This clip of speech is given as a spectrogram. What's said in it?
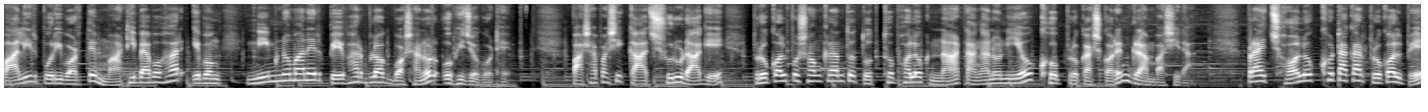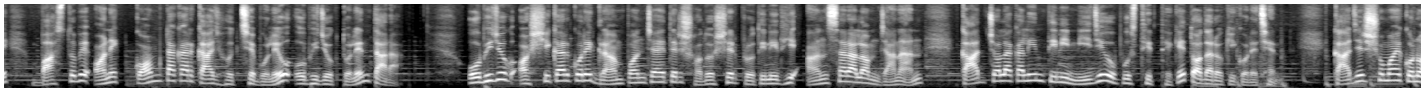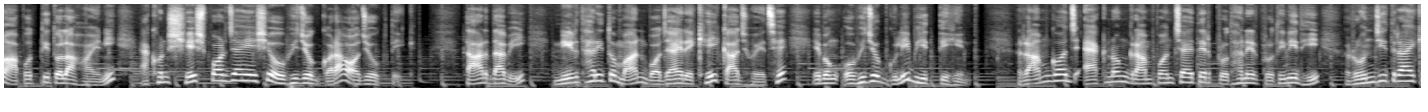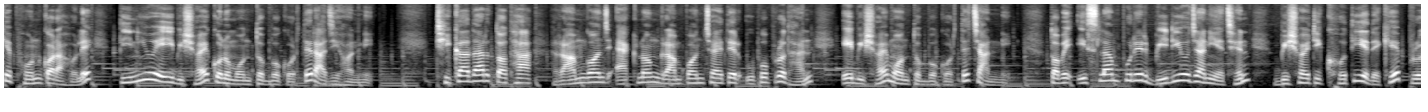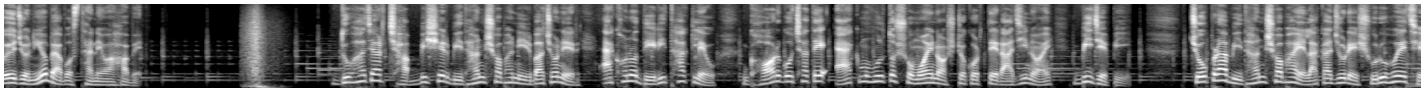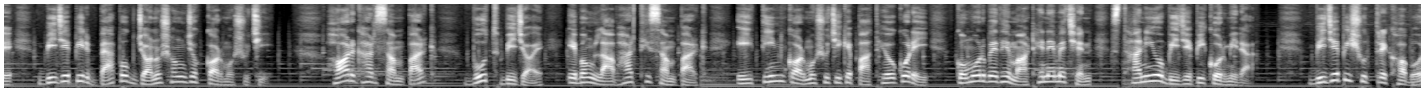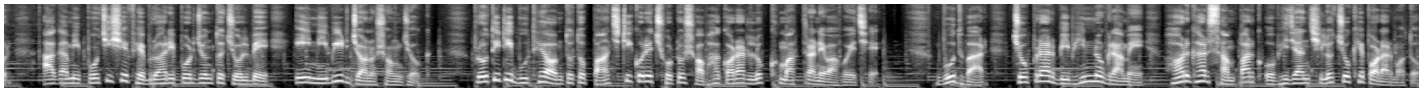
বালির পরিবর্তে মাটি ব্যবহার এবং নিম্নমানের পেভার ব্লক বসানোর অভিযোগ ওঠে। পাশাপাশি কাজ শুরুর আগে প্রকল্প সংক্রান্ত তথ্যফলক না টাঙানো নিয়েও ক্ষোভ প্রকাশ করেন গ্রামবাসীরা। প্রায় ছ লক্ষ টাকার প্রকল্পে বাস্তবে অনেক কম টাকার কাজ হচ্ছে বলেও অভিযোগ তোলেন তারা। অভিযোগ অস্বীকার করে গ্রাম পঞ্চায়েতের সদস্যের প্রতিনিধি আনসার আলম জানান, কাজ চলাকালীন তিনি নিজে উপস্থিত থেকে তদারকি করেছেন। কাজের সময় কোনো আপত্তি তোলা হয়নি, এখন শেষ পর্যায়ে এসে অভিযোগ করা অযৌক্তিক। তার দাবি, নির্ধারিত মান বজায় রেখেই কাজ হয়েছে এবং অভিযোগগুলি ভিত্তিহীন। রামগঞ্জ এক নং গ্রাম পঞ্চায়েতের প্রধানের প্রতিনিধি রঞ্জিত রায়কে ফোন করা হলে তিনিও এই বিষয়ে কোনো মন্তব্য করতে রাজি হননি। ঠিকাদার তথা রামগঞ্জ এক নং গ্রাম পঞ্চায়েতের উপপ্রধান এ বিষয়ে মন্তব্য করতে চাননি। তবে ইসলামপুরের বিডিও জানিয়েছেন, বিষয়টি খতিয়ে দেখে প্রয়োজনীয় ব্যবস্থা নেওয়া হবে। দু হাজার বিধানসভা নির্বাচনের এখনও দেরি থাকলেও ঘর গোছাতে এক মুহূর্ত সময় নষ্ট করতে রাজি নয় বিজেপি। চোপড়া বিধানসভা এলাকা জুড়ে শুরু হয়েছে বিজেপির ব্যাপক জনসংযোগ কর্মসূচি। হরঘর সম্পর্ক, বুথ বিজয় এবং লাভার্থী সম্পর্ক এই তিন কর্মসূচিকে পাথেয় করেই কোমর বেঁধে মাঠে নেমেছেন স্থানীয় বিজেপি কর্মীরা। বিজেপি সূত্রে খবর, আগামী পঁচিশে ফেব্রুয়ারি পর্যন্ত চলবে এই নিবিড় জনসংযোগ। প্রতিটি বুথে অন্তত পাঁচটি করে ছোট সভা করার লক্ষ্যমাত্রা নেওয়া হয়েছে। বুধবার চোপড়ার বিভিন্ন গ্রামে হরঘর সম্পর্ক অভিযান ছিল চোখে পড়ার মতো।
